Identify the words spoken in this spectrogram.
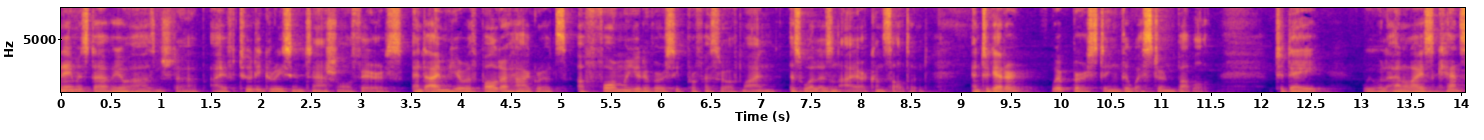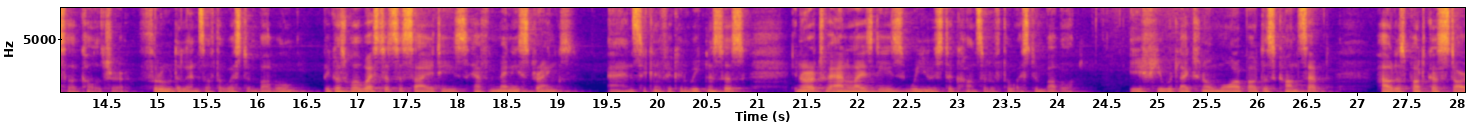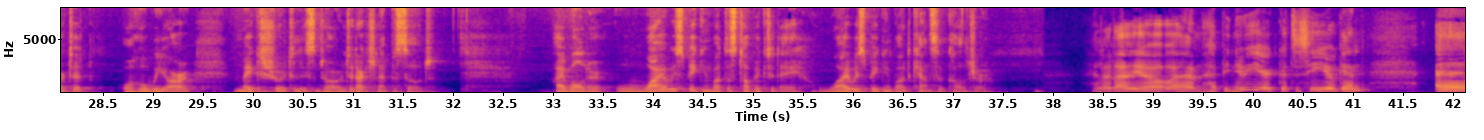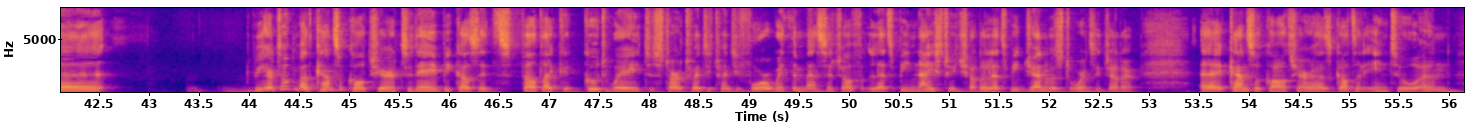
My name is Dario Hasenstab. I have two degrees in international affairs, and I'm here with Balder Hageraats, a former university professor of mine, as well as an IR consultant. And together, we're bursting the Western bubble. Today, we will analyze cancel culture through the lens of the Western bubble, because while Western societies have many strengths and significant weaknesses, in order to analyze these, we use the concept of the Western bubble. If you would like to know more about this concept, how this podcast started, or who we are, make sure to listen to our introduction episode. Hi, Balder. Why are we speaking about this topic today? Why are we speaking about cancel culture? Hello, Dario. Um, Happy New Year. Good to see you again. Uh, we are talking about cancel culture today because it felt like a good way to start 2024 with the message of let's be nice to each other, let's be generous towards each other. Uh, cancel culture has gotten into an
